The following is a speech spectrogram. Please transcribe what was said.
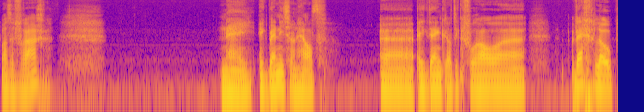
Wat een vraag. Nee, ik ben niet zo'n held. Eh, ik denk dat ik vooral eh, wegloop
